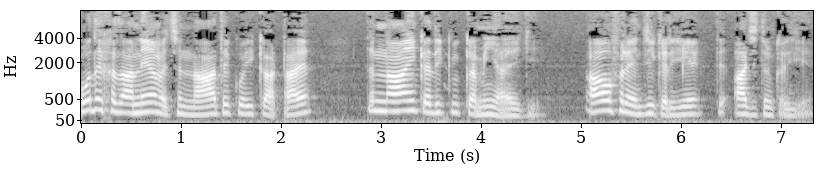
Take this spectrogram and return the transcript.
ਉਹਦੇ ਖਜ਼ਾਨਿਆਂ ਵਿੱਚ ਨਾ ਤੇ ਕੋਈ ਘਾਟਾ ਹੈ ਤੇ ਨਾ ਹੀ ਕਦੀ ਕੋਈ ਕਮੀ ਆਏਗੀ ਆਓ ਫਰੇਂਜੀ ਕਰੀਏ ਤੇ ਅੱਜ ਤੋਂ ਕਰੀਏ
